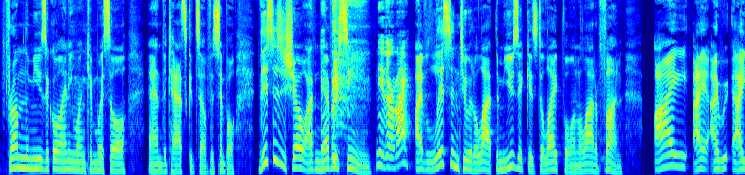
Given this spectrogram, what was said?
from the musical Anyone Can Whistle, and the task itself is simple. This is a show I've never seen. neither have I. I've listened to it a lot. The music is delightful and a lot of fun. I I I, I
